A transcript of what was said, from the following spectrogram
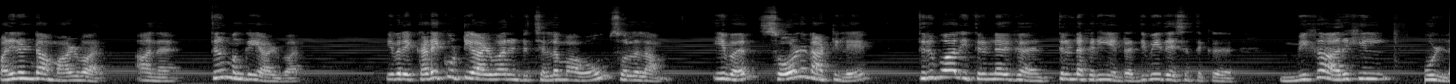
பனிரெண்டாம் ஆழ்வார் ஆன திருமங்கை ஆழ்வார். இவரை கடைக்கூட்டி ஆழ்வார் என்று செல்லமாகவும் சொல்லலாம். இவர் சோழ நாட்டிலே திருவாலி திருநக திருநகரி என்ற திவ்ய தேசத்துக்கு மிக அருகில் உள்ள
